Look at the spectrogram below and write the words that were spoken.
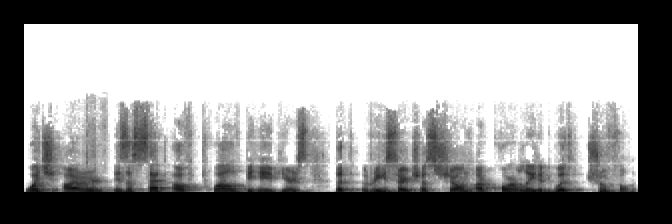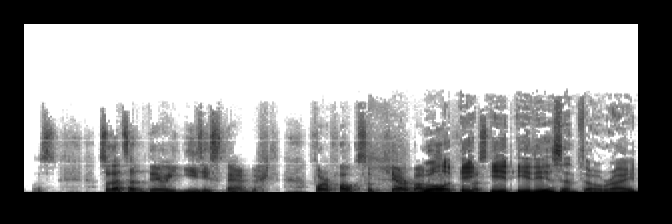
which are is a set of 12 behaviors that research has shown are correlated with truthfulness. So that's a very easy standard for folks who care about Well, it, it, it isn't though, right?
